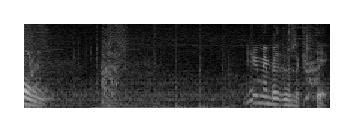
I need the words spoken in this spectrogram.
Oh! I remember there was a kick.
